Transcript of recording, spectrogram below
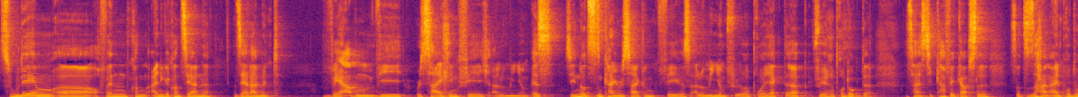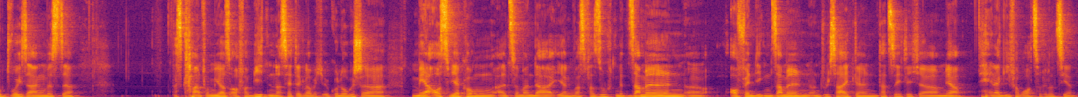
Zudem, äh, auch wenn einige Konzerne sehr damit werben, wie recyclingfähig Aluminium ist, sie nutzen kein recyclingfähiges Aluminium für ihre, Projekte, äh, für ihre Produkte. Das heißt, die Kaffeekapsel ist sozusagen ein Produkt, wo ich sagen müsste, das kann man von mir aus auch verbieten. Das hätte, glaube ich, ökologische mehr Auswirkungen, als wenn man da irgendwas versucht mit Sammeln, äh, aufwendigem Sammeln und Recyceln tatsächlich ähm, ja, den Energieverbrauch zu reduzieren.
